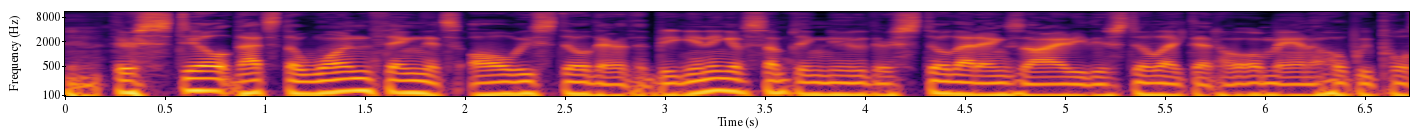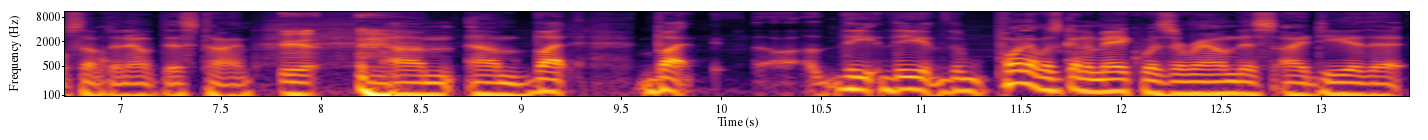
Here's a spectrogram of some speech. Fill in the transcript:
Yeah. there's still that's the one thing that's always still there. The beginning of something new. There's still that anxiety. There's still like that. Oh man, I hope we pull something out this time. Yeah. um, um, but but uh, the the the point I was going to make was around this idea that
